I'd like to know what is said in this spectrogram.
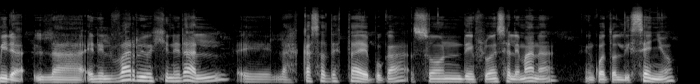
Mira, en el barrio en general, eh, las casas de esta época son de influencia alemana en cuanto al diseño,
